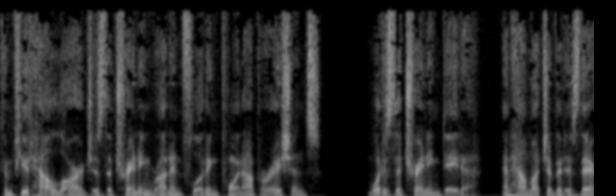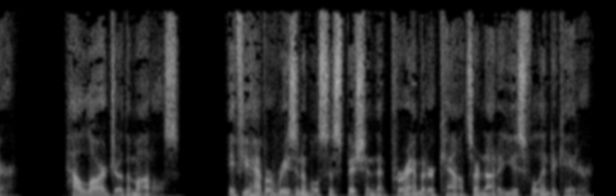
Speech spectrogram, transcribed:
Compute how large is the training run in floating point operations? What is the training data, and how much of it is there? How large are the models? If you have a reasonable suspicion that parameter counts are not a useful indicator,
